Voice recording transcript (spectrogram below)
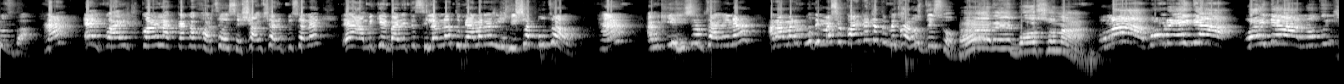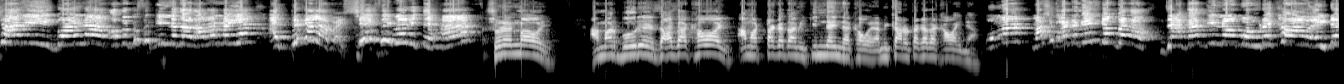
বুঝবা হ্যাঁ এই কয় কয় লাখ টাকা খরচ হয়েছে সংসারের পিছনে। এ আমি কি বাড়িতে ছিলাম না? তুমি আমার হিসাব বুঝাও হ্যাঁ? আমি কি হিসাব জানি না? আর আমার প্রতি মাসে কয় টাকা তুমি খরচ দিছো? আরে বসো না। ওমা বউরে এইটা ওইটা নতুন শাড়ি গয়না কত কিছু কিনে দাও। আমার মাইয়া আইতে গেলা ভাই সেই সেই বাড়িতে হ্যাঁ? শোনেন মা ওই আমার বউরে যা যা খাওয়াই আমার টাকাটা আমি কিনাই না খাওয়াই আমি কারও টাকা টাকাটা খাওয়াই না ওমা মাসে কয় টাকা ইনকাম করো জায়গা কিনো বউরে খাও এইটা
